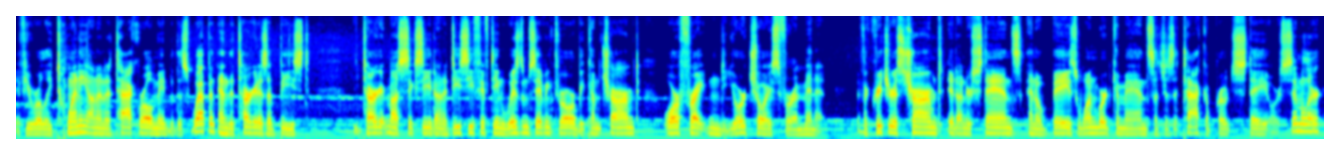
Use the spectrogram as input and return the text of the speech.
If you roll a 20 on an attack roll made with this weapon and the target is a beast, the target must succeed on a DC 15 wisdom saving throw or become charmed or frightened, your choice, for a minute. If a creature is charmed, it understands and obeys one word commands such as attack, approach, stay, or similar.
